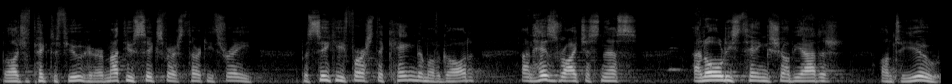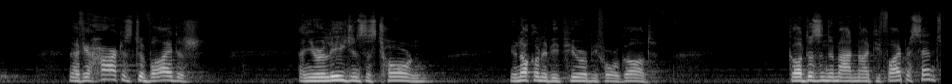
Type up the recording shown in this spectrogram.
But I just picked a few here. Matthew 6, verse 33. But seek ye first the kingdom of God and his righteousness, and all these things shall be added unto you. Now, if your heart is divided and your allegiance is torn, you're not going to be pure before God. God doesn't demand 95%,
